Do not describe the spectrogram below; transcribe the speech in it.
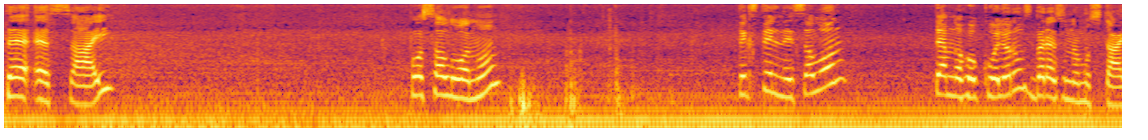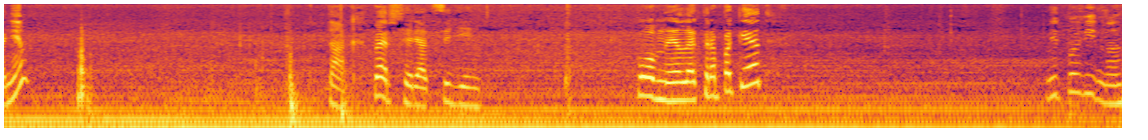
TSI по салону. Текстильний салон темного кольору в збереженому стані. Так, перший ряд сидінь. Повний електропакет. Відповідно,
